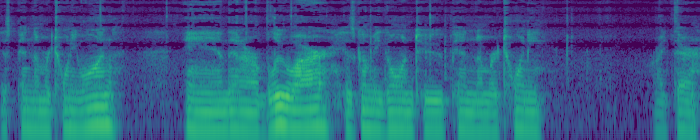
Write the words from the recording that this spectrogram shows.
is pin number 21 and then our blue wire is going to be going to pin number 20 right there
